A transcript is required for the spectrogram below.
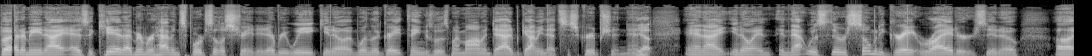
But I mean, I as a kid, I remember having Sports Illustrated every week. You know, and one of the great things was my mom and dad got me that subscription, and Yep. and I, you know, and and that was there were so many great writers. You know, uh,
